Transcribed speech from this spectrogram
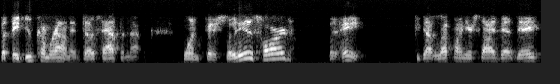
but they do come around. It does happen that one fish. So it is hard, but hey, if you got luck on your side that day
